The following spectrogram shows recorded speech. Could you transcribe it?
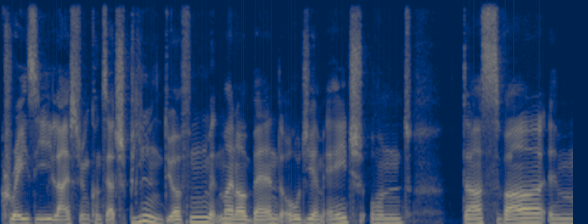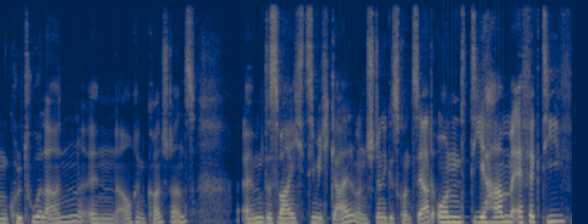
crazy Livestream-Konzert spielen dürfen mit meiner Band OGMH und das war im Kulturladen in, auch in Konstanz. Ähm, das war eigentlich ziemlich geil, ein ständiges Konzert und die haben effektiv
